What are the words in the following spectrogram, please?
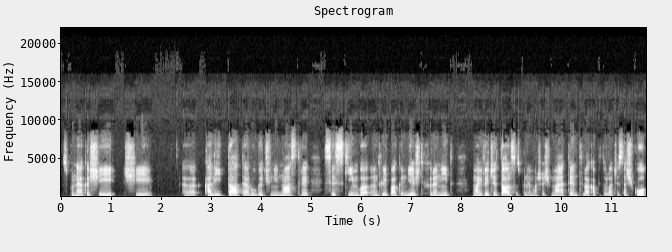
spunea că și, și uh, calitatea rugăciunii noastre se schimbă în clipa când ești hrănit mai vegetal, să spunem așa, și mai atent la capitolul acesta și cu o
